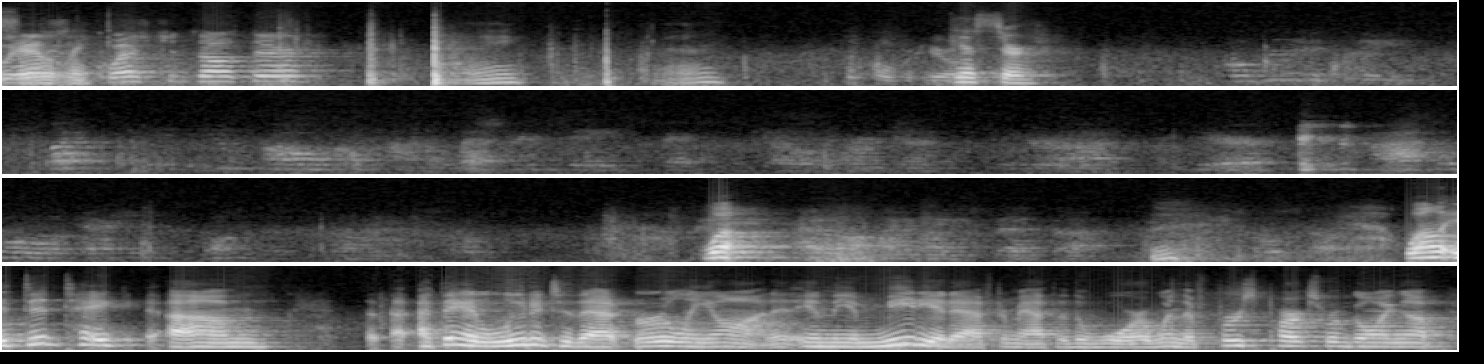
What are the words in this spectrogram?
we have some questions out there? Okay. Then- Over here. Yes, sir. Well, well, it did take, um, I- think I alluded to that early on. In the immediate aftermath of the war, when the first parks were going up,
